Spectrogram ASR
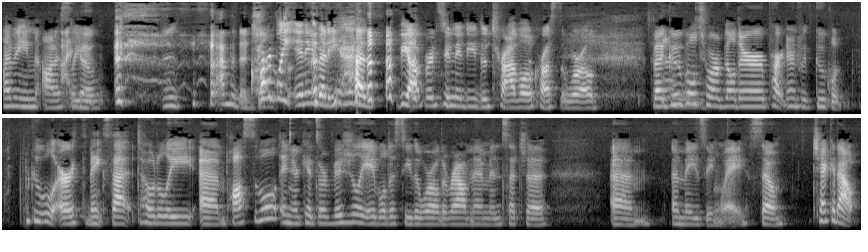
I mean, honestly, don't. I'm an adult. hardly anybody has the opportunity to travel across the world. But. Google Tour Builder partnered with Google Google Earth makes that totally um, possible, and your kids are visually able to see the world around them in such a um, amazing way. So check it out.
